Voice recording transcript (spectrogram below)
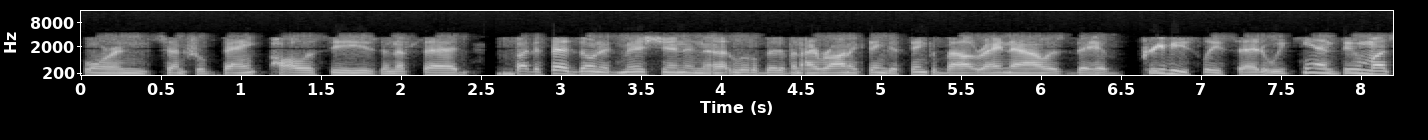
foreign central bank policies and the Fed. By the Fed's own admission, and a little bit of an ironic thing to think about right now is they have previously said we can't do much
